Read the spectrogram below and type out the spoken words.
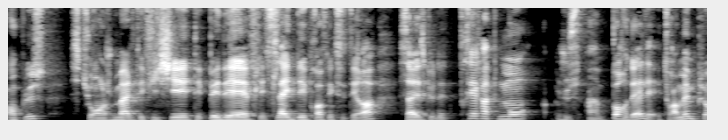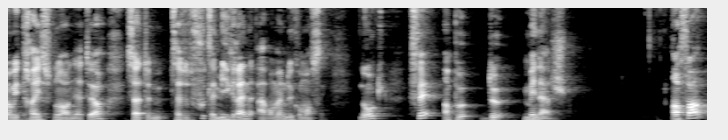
En plus, si tu ranges mal tes fichiers, tes PDF, les slides des profs, etc., ça risque d'être très rapidement juste un bordel et tu n'auras même plus envie de travailler sur ton ordinateur. Ça te, ça te fout la migraine avant même de commencer. Donc, fais un peu de ménage. Enfin,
